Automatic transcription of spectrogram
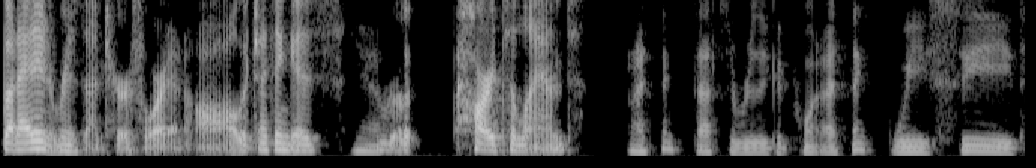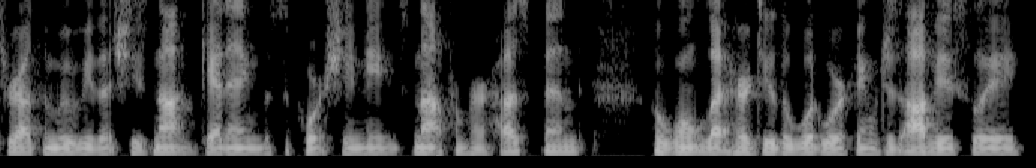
but i didn't resent her for it at all which i think is yeah hard to land. I think that's a really good point. I think we see throughout the movie that she's not getting the support she needs, not from her husband, who won't let her do the woodworking, which is obviously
